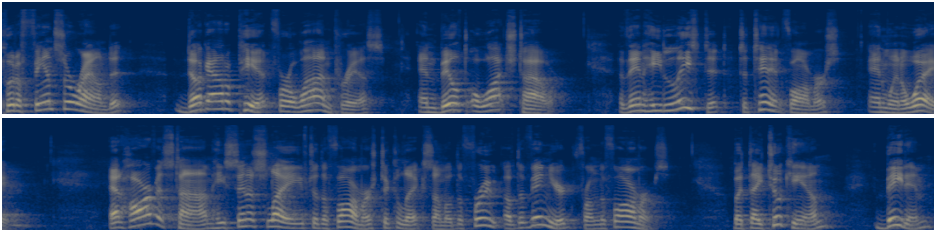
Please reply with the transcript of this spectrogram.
put a fence around it, dug out a pit for a wine press, and built a watchtower. Then he leased it to tenant farmers and went away. At harvest time, he sent a slave to the farmers to collect some of the fruit of the vineyard from the farmers. But they took him, beat him,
